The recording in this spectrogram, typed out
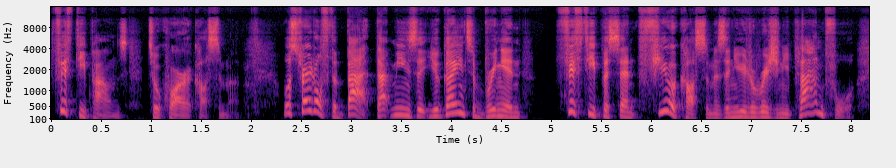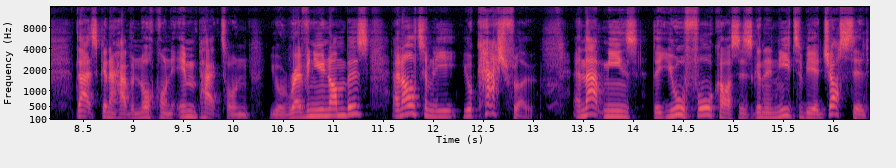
£50 to acquire a customer. Well, straight off the bat, that means that you're going to bring in 50% fewer customers than you'd originally planned for. That's going to have a knock on impact on your revenue numbers and ultimately your cash flow. And that means that your forecast is going to need to be adjusted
